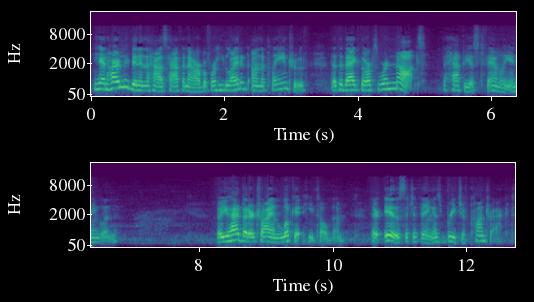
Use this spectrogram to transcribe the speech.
He had hardly been in the house half an hour before he lighted on the plain truth that the Bagthorpes were not the happiest family in England. Though you had better try and look it, he told them. There is such a thing as breach of contract.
